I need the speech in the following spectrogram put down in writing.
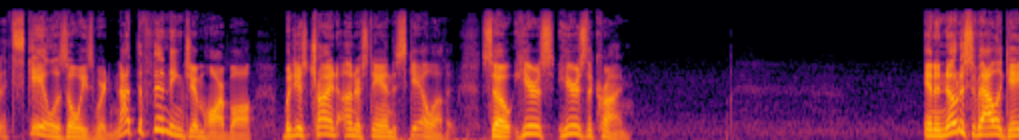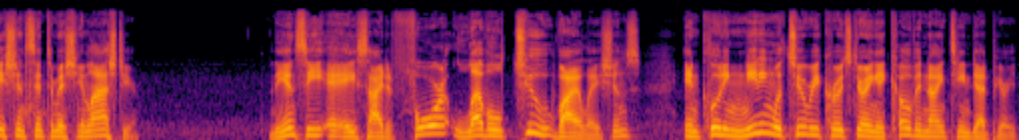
That scale is always weird. Not defending Jim Harbaugh, but just trying to understand the scale of it. So here's here's the crime. In a notice of allegation sent to Michigan last year, the NCAA cited four level two violations, including meeting with two recruits during a COVID 19 dead period.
